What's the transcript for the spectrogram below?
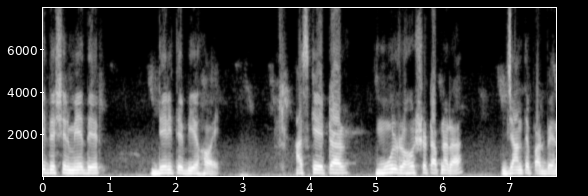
এই দেশের মেয়েদের দেরিতে বিয়ে হয়? আজকে এটার মূল রহস্যটা আপনারা জানতে পারবেন।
